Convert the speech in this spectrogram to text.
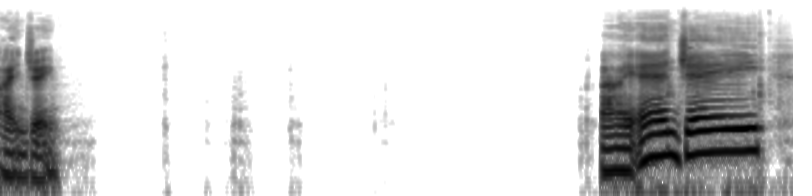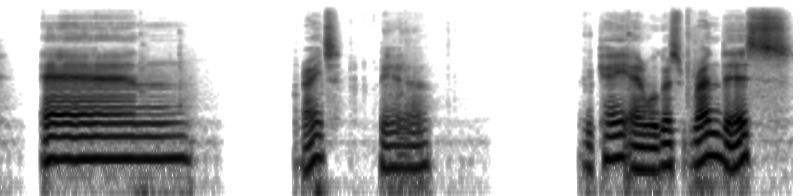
inj. inj and j. And right yeah Okay, and we'll just run this.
